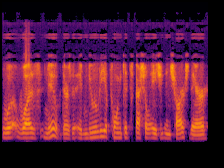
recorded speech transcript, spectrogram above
w- was new. There's a newly appointed special agent in charge there.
